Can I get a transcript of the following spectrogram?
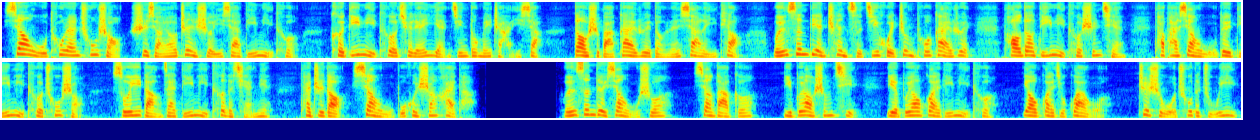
向武突然出手是想要震慑一下迪米特，可迪米特却连眼睛都没眨一下，倒是把盖瑞等人吓了一跳。文森便趁此机会挣脱盖瑞，跑到迪米特身前。他怕向武对迪米特出手，所以挡在迪米特的前面。他知道向武不会伤害他。文森对向武说：“向大哥，你不要生气，也不要怪迪米特，要怪就怪我，这是我出的主意。”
